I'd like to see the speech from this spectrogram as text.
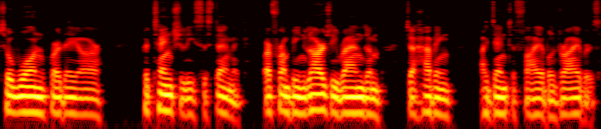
to one where they are potentially systemic, or from being largely random to having identifiable drivers.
